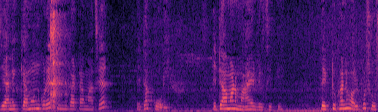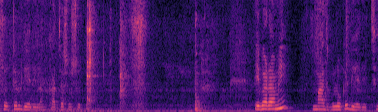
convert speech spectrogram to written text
যে আমি কেমন করে তিন কাটা মাছের এটা করি। এটা আমার মায়ের রেসিপি তো একটুখানি অল্প সর্ষের তেল দিয়ে দিলাম, কাঁচা সর্ষের তেল। এবার আমি মাছগুলোকে দিয়ে দিচ্ছি।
